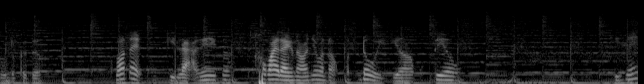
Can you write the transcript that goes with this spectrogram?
Xa ra được được. Boss này kỳ lạ ghê cơ. Không ai đánh nó nhưng mà nó vẫn đổi uh, mục tiêu. Kỳ ghét.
